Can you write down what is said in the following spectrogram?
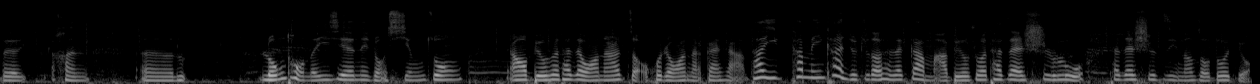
的很嗯、笼统的一些那种行踪，然后比如说他在往哪儿走或者往哪儿干啥，他一他们一看就知道他在干嘛。比如说他在试路，他在试自己能走多久，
